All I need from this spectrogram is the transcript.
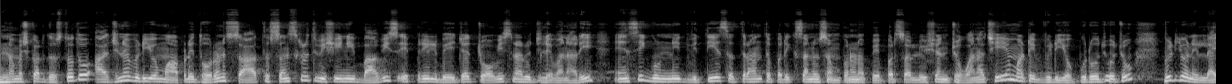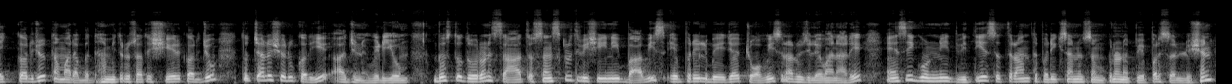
નમસ્કાર દોસ્તો તો આજની વિડિયોમાં આપણે ધોરણ 7 સંસ્કૃત વિષયની 22 એપ્રિલ 2024 ના રોજ લેવાણારી 80 ગુણની દ્વિતીય સત્રાંત પરીક્ષાનું સંપૂર્ણ પેપર સોલ્યુશન જોવાના છે એ માટે વિડિયો પૂરો જોજો વિડિયોને લાઈક કરજો તમારા બધા મિત્રો સાથે શેર કરજો તો ચાલો શરૂ કરીએ આજની વિડિયો દોસ્તો ધોરણ 7 સંસ્કૃત વિષયની 22 એપ્રિલ 2024 ના રોજ લેવાણારે 80 ગુણની દ્વિતીય સત્રાંત પરીક્ષાનું સંપૂર્ણ પેપર સોલ્યુશન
